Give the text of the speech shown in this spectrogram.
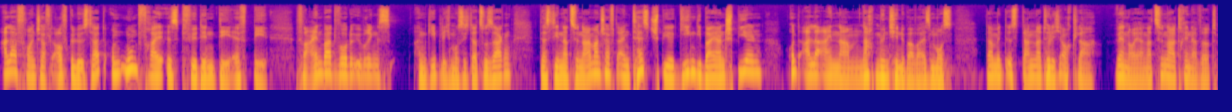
aller Freundschaft aufgelöst hat und nun frei ist für den DFB. Vereinbart wurde übrigens angeblich muss ich dazu sagen, dass die Nationalmannschaft ein Testspiel gegen die Bayern spielen und alle Einnahmen nach München überweisen muss. Damit ist dann natürlich auch klar, wer neuer Nationaltrainer wird.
